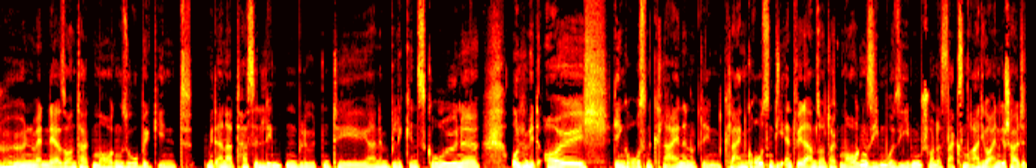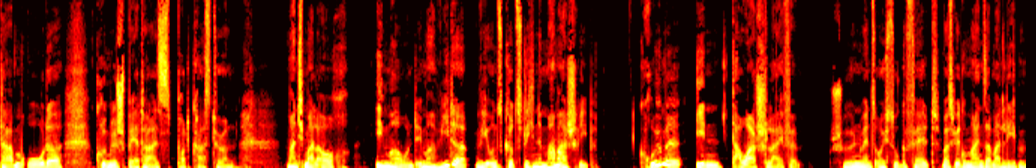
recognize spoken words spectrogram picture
Schön, wenn der Sonntagmorgen so beginnt. Mit einer Tasse Lindenblütentee, einem Blick ins Grüne und mit euch, den großen Kleinen und den kleinen Großen, die entweder am Sonntagmorgen 7.07 Uhr schon das Sachsenradio eingeschaltet haben oder Krümel später als Podcast hören. Manchmal auch immer und immer wieder, wie uns kürzlich eine Mama schrieb. Krümel in Dauerschleife. Schön, wenn es euch so gefällt, was wir gemeinsam erleben.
